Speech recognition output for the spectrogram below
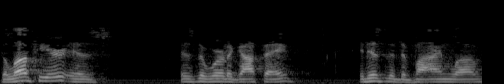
The love here is is the word agape. It is the divine love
